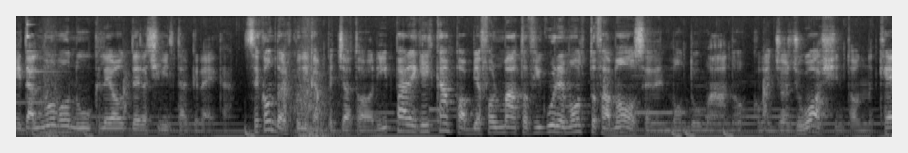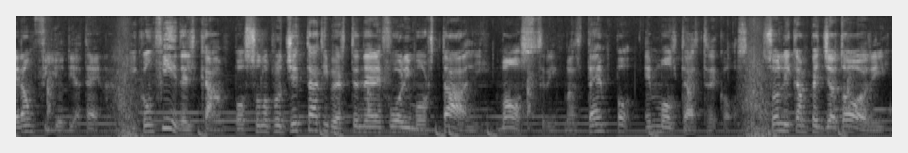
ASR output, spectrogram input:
e dal nuovo nucleo della civiltà greca. Secondo alcuni campeggiatori, pare che il campo abbia formato figure molto famose nel mondo umano, come George Washington, che era un figlio di Atena. I confini del campo sono progettati per tenere fuori mortali, mostri, maltempo e molte altre cose. Solo i campeggiatori,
